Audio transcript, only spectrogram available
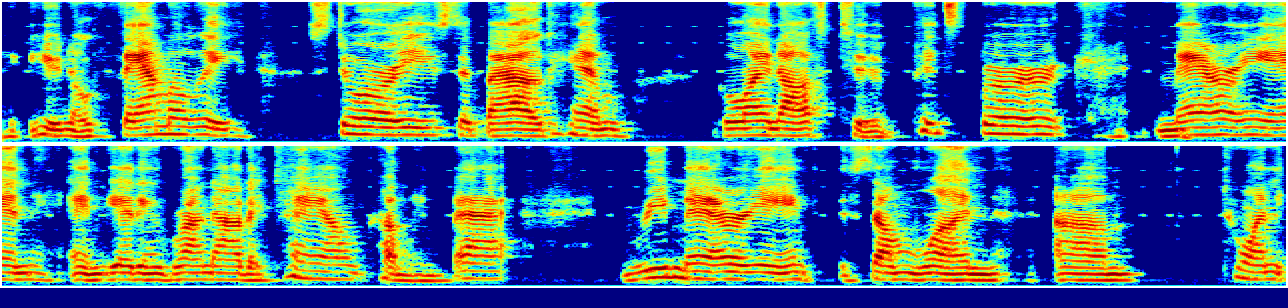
You know, family stories about him going off to Pittsburgh, marrying and getting run out of town, coming back, remarrying someone um, 20,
